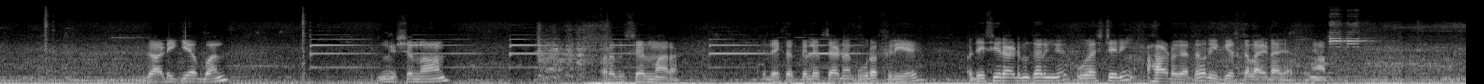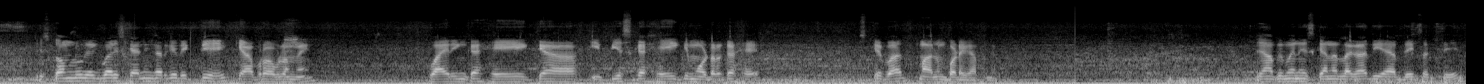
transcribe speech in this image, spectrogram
गाड़ी किया बंद। इग्निशन ऑन और अभी सेल मारा। देख सकते हैं लेफ़्ट साइड में पूरा फ्री है। और जैसे ही राइट में करेंगे, पूरा स्टेयरिंग हार्ड हो जाता है और ईपीएस का लाइट आ जाता है यहाँ पर इसको हम लोग एक बार स्कैनिंग करके देखते हैं क्या प्रॉब्लम है। वायरिंग का है क्या? ईपीएस का है कि मोटर का है? उसके बाद मालूम पड़ेगा अपने को। यहाँ पे मैंने स्कैनर लगा दिया है, आप देख सकते हैं।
